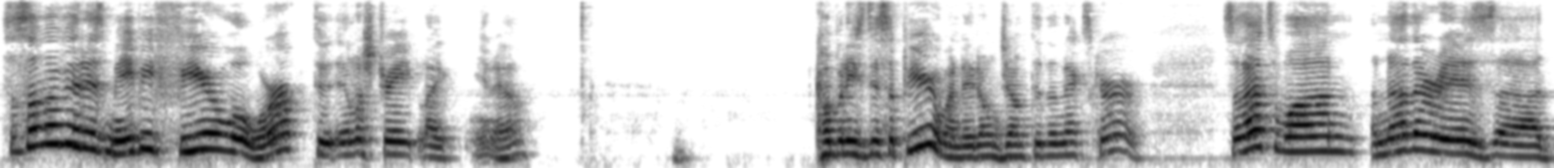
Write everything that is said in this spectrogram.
So some of it is maybe fear will work to illustrate, like, you know, companies disappear when they don't jump to the next curve. So that's one. Another is uh,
